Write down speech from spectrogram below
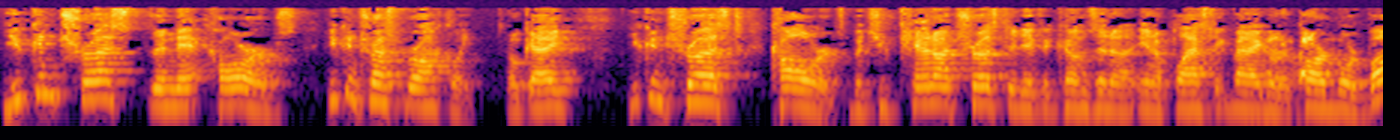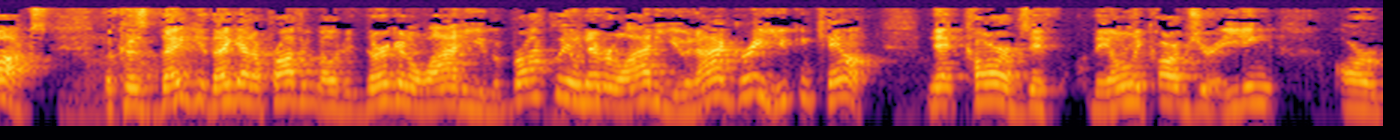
you can trust the net carbs. You can trust broccoli. Okay. You can trust collards, but you cannot trust it if it comes in a, in a plastic bag or a cardboard box because they, they got a profit motive. They're going to lie to you, but broccoli will never lie to you. And I agree. You can count net carbs if the only carbs you're eating are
